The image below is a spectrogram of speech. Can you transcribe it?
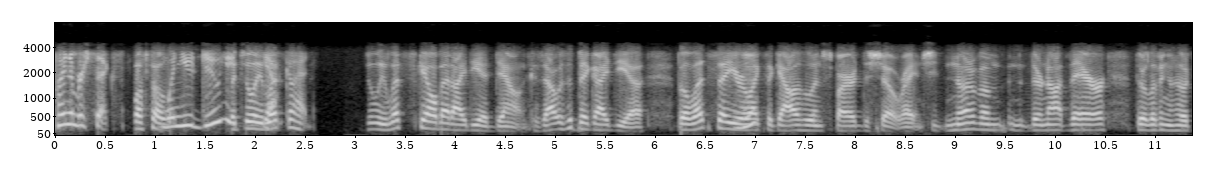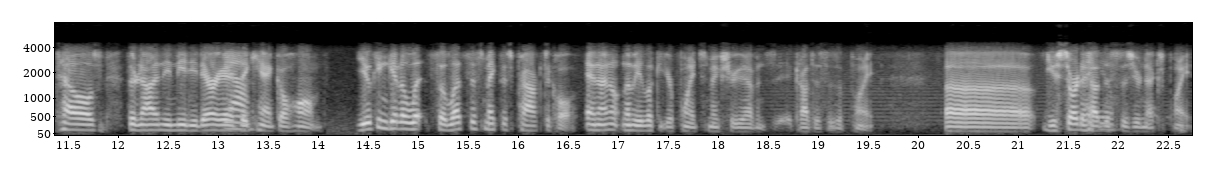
Point number six. Well, so, when you do, you, Julie, yeah, go ahead. Julie, let's scale that idea down because that was a big idea. But let's say you're mm-hmm. like the gal who inspired the show, right? And she, none of them, they're not there. They're living in hotels. They're not in the immediate area. Yeah. They can't go home. You can get a li- so let's just make this practical. And I don't let me look at your points to make sure you haven't got this as a point. Uh, you sort of have this as your next point.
